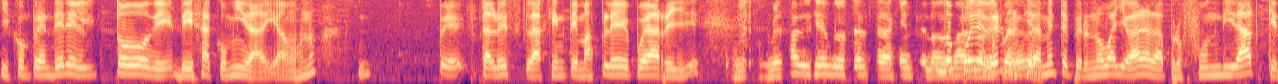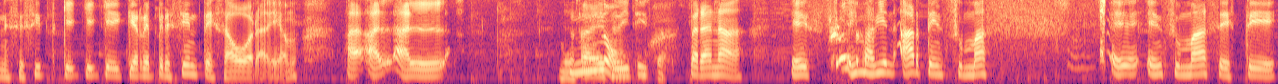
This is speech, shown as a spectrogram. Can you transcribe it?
y comprender el todo de, de, esa comida, digamos, ¿no? Tal vez la gente más plebe pueda reír. Me está diciendo usted que la gente no, no puede ver puede tranquilamente, ver. pero no va a llevar a la profundidad que necesita, que, que, que, que representa esa obra, digamos. Al, al, o sea, no, para nada. Es, es más bien arte en su más, eh, en su más, este,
